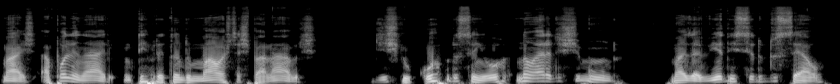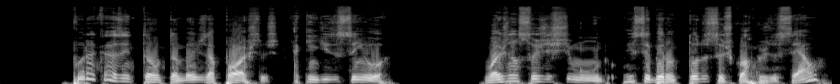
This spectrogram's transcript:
Mas Apolinário, interpretando mal estas palavras, diz que o corpo do Senhor não era deste mundo, mas havia descido do céu. Por acaso então também os apóstolos, a quem diz o Senhor, vós não sois deste mundo, receberam todos os seus corpos do céu?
